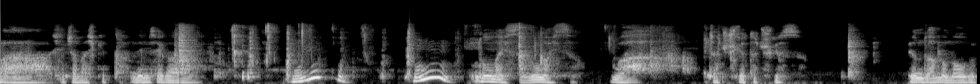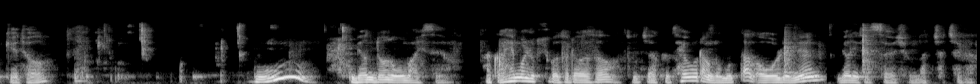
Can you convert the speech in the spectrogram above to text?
와 진짜 맛있겠다. 냄새가 음, 음 너무 맛있어. 너무 맛있어. 와 진짜 죽였다 죽였어. 면도 한번 먹어볼게요, 저. 음, 면도 너무 맛있어요. 아까 해물 육수가 들어가서 진짜 그 새우랑 너무 딱 어울리는 면이 됐어요, 지금 맛 자체가.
